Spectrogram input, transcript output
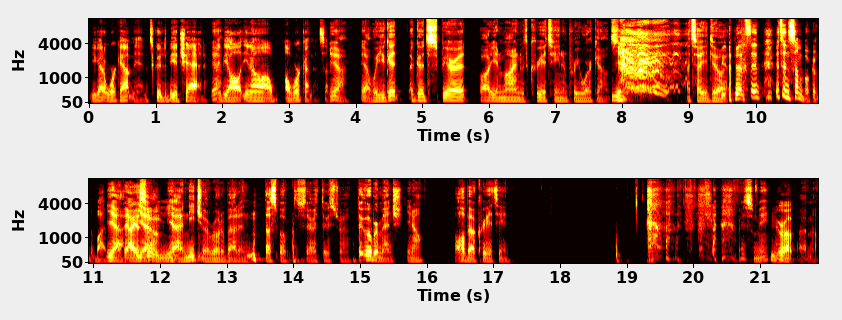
you gotta work out, man. It's good to be a Chad. Yeah. Maybe I'll you know I'll I'll work on that. Yeah, yeah. Well, you get a good spirit, body, and mind with creatine and pre-workouts. Yeah. That's how you do it. That's it. It's in some book of the Bible. Yeah, I assume. Yeah, yeah. Nietzsche wrote about it in Thus Spoke to Zarathustra. The Ubermensch, you know, all about creatine. Wait, for me? You're up. I'm up.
